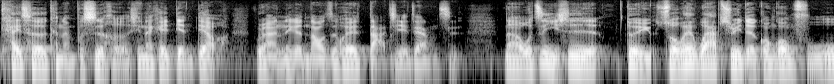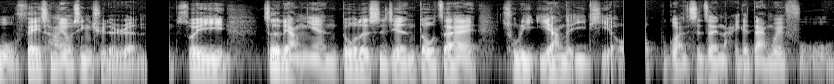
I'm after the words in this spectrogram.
开车可能不适合。现在可以点掉，不然那个脑子会打结这样子。那我自己是对于所谓 Web Three 的公共服务非常有兴趣的人，所以这两年多的时间都在处理一样的议题哦，不管是在哪一个单位服务。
